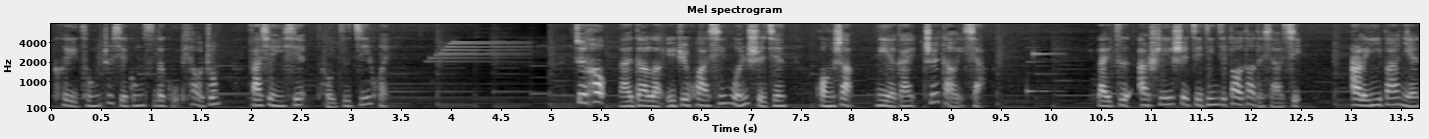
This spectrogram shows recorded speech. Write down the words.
可以从这些公司的股票中发现一些投资机会。最后来到了一句话新闻时间，皇上你也该知道一下。来自《二十一世纪经济报道》的消息，二零一八年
